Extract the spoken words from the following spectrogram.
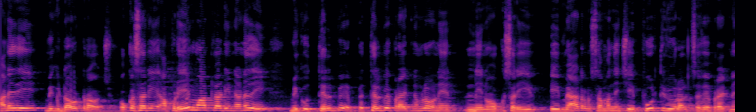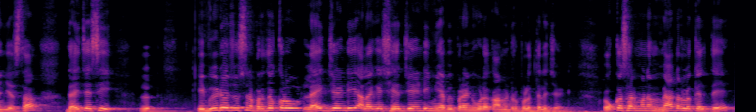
అనేది మీకు డౌట్ రావచ్చు. ఒకసారి అప్పుడు ఏం మాట్లాడిండు అనేది మీకు తెలిపే తెలిపే ప్రయత్నంలో నేను నేను ఒకసారి ఈ- మ్యాటర్కు సంబంధించి పూర్తి వివరాలు చదివే ప్రయత్నం చేస్తాను దయచేసి ఈ వీడియో చూసిన ప్రతి ఒక్కరు లైక్ చేయండి అలాగే షేర్ చేయండి. మీ అభిప్రాయాన్ని కూడా కామెంట్ రూపంలో తెలియజేయండి. ఒక్కసారి మనం మ్యాటర్లోకి వెళ్తే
